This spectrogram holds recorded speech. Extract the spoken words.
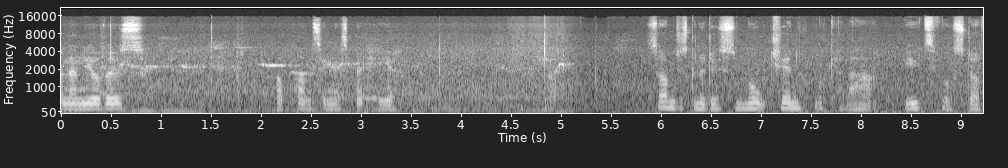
and then the others are planting this bit here. So I'm just going to do some mulching. Look at that. Beautiful stuff.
